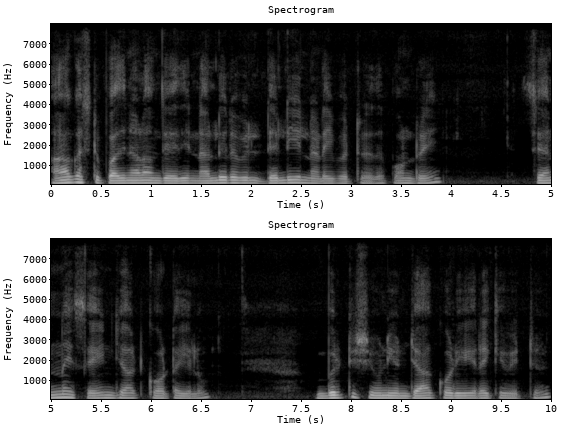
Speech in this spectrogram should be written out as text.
ஆகஸ்ட் பதினாலாம் தேதி நள்ளிரவில் டெல்லியில் நடைபெற்றது போன்றே சென்னை செயின்ட் ஜார்ஜ் கோட்டையிலும் பிரிட்டிஷ் யூனியன் ஜாக் கொடியை இறக்கிவிட்டு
